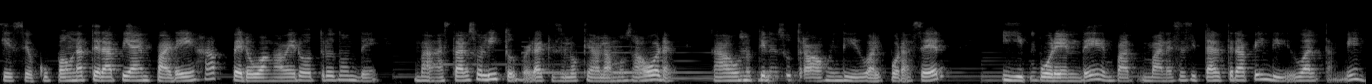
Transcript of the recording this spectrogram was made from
que se ocupa una terapia en pareja, pero van a haber otros donde van a estar solitos, ¿verdad? Que es lo que hablamos ahora. Cada uno tiene su trabajo individual por hacer y por ende va, a necesitar terapia individual también.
